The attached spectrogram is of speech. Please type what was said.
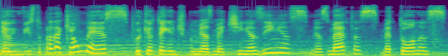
Eu invisto para daqui a um mês, porque eu tenho tipo minhas metinhazinhas, minhas metas, metonas,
